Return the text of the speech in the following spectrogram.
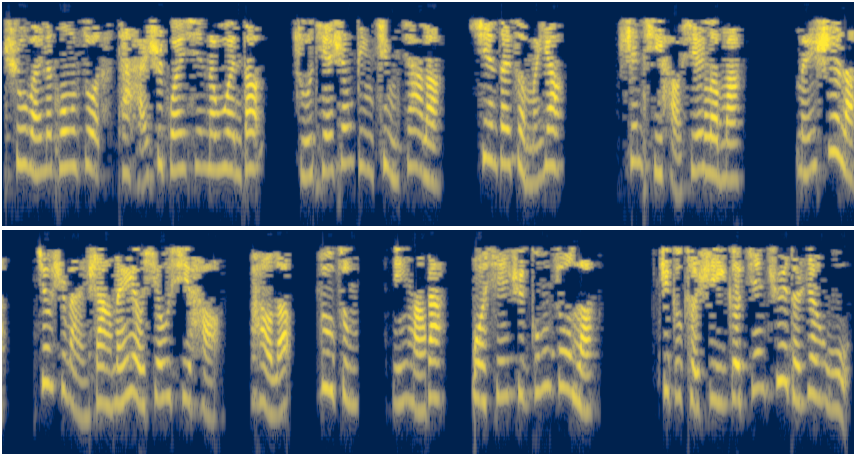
说完了工作，他还是关心的问道：“昨天生病请假了，现在怎么样？身体好些了吗？”没事了，就是晚上没有休息好。好了，陆总，您忙吧，我先去工作了。这个可是一个艰巨的任务，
